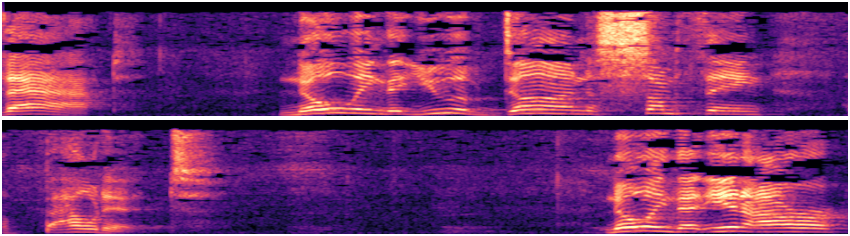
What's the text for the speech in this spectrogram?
that knowing that you have done something about it. Knowing that in our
